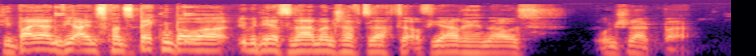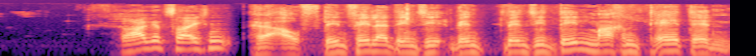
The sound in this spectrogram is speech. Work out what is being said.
die Bayern, wie einst Franz Beckenbauer über die Nationalmannschaft sagte, auf Jahre hinaus unschlagbar. Fragezeichen. Hör auf, den Fehler, den Sie, wenn, wenn Sie den machen täten,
